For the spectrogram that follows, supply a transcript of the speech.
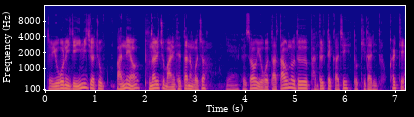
예. 자, 요거는 이제 이미지가 좀 많네요. 분할이 좀 많이 됐다는 거죠. 예, 그래서 요거 다 다운로드 받을 때까지 또 기다리도록 할게요.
